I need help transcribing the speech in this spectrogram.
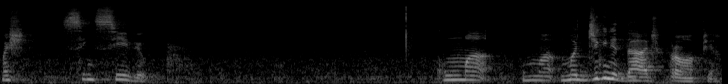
mas sensível, com uma, uma, uma dignidade própria,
